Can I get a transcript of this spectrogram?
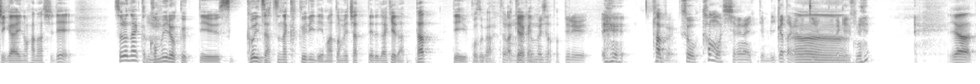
違いの話でそれをなんかコミュ力っていうすっごい雑なくくりでまとめちゃってるだけだったっていうことが明らかになったと。多分そうかもしれないっていう見方ができるだけですね。いや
